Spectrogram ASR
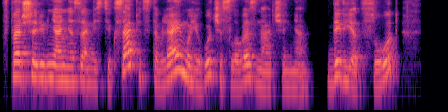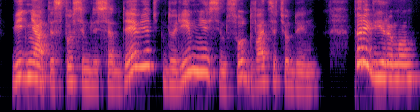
В перше рівняння замість х підставляємо його числове значення. 900 відняти 179 дорівнює 721. Перевіримо.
